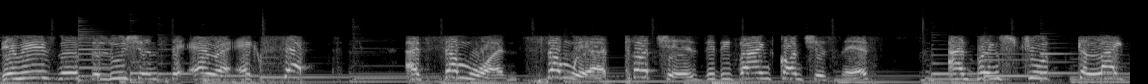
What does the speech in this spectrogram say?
There is no solutions to error except as someone somewhere touches the divine consciousness and brings truth to light.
